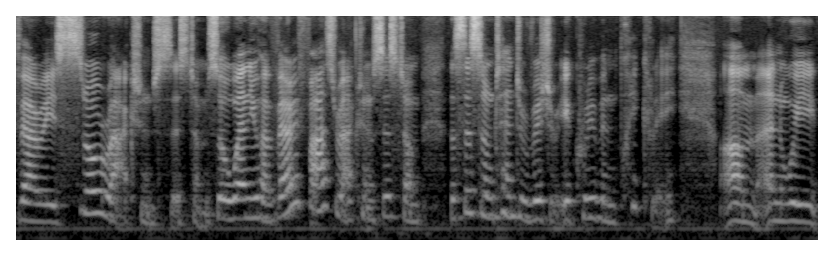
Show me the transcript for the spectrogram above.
very slow reaction system. So when you have very fast reaction system, the system tend to reach equilibrium quickly, um, and we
